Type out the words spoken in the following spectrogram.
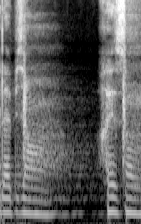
elle a bien raison.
